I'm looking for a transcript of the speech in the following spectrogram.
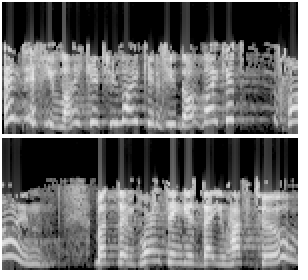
And if you like it, you like it. If you don't like it, fine. But the important thing is that you have to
